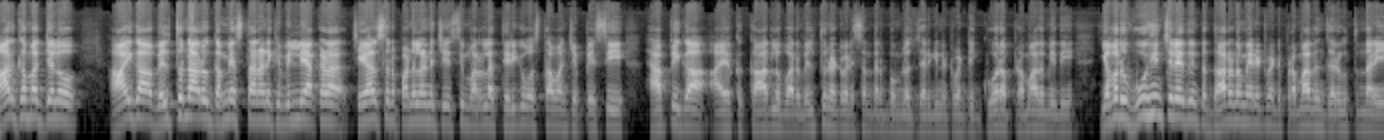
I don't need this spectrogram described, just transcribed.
మార్గ మధ్యలో హాయిగా వెళ్తున్నారు గమ్యస్థానానికి వెళ్ళి అక్కడ చేయాల్సిన పనులను చేసి మరలా తిరిగి వస్తామని చెప్పేసి హ్యాపీగా ఆ యొక్క కార్లు వారు వెళ్తున్నటువంటి సందర్భంలో జరిగినటువంటి ఘోర ప్రమాదం ఇది. ఎవరు ఊహించలేదు ఇంత దారుణమైనటువంటి ప్రమాదం జరుగుతుందని.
